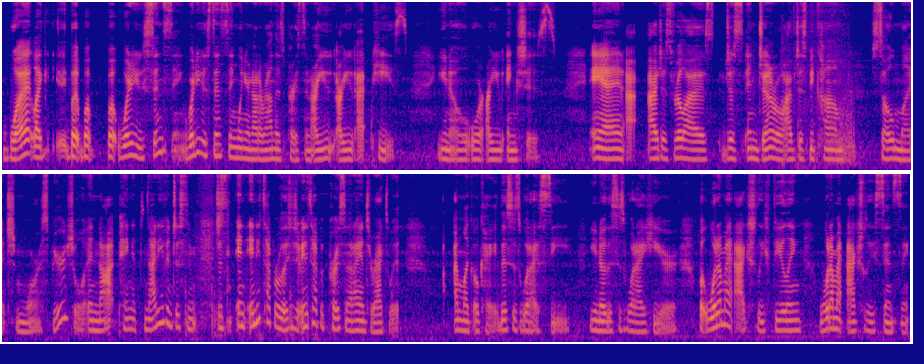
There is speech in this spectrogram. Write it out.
what? Like eh, but but but what are you sensing? What are you sensing when you're not around this person? Are you are you at peace you know or are you anxious? And I, I just realized just in general i've just become so much more spiritual and not paying it not even just in just in any type of relationship any type of person that i interact with i'm like okay this is what i see. You know this is what i hear. But what am i actually feeling? What am i actually sensing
